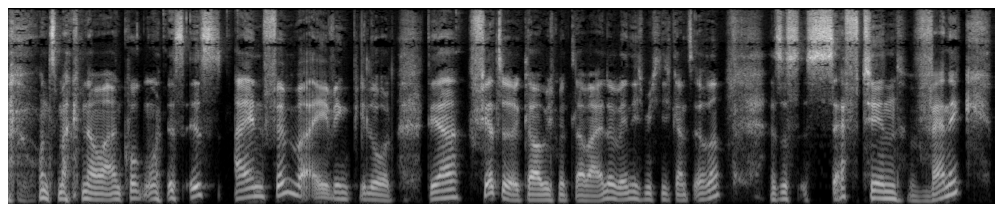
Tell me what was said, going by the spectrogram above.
uns mal genauer angucken. Und es ist ein Fünfer A-Wing-Pilot. Der vierte, glaube ich, mittlerweile, wenn ich mich nicht ganz irre. Das ist Seftin Vanek.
